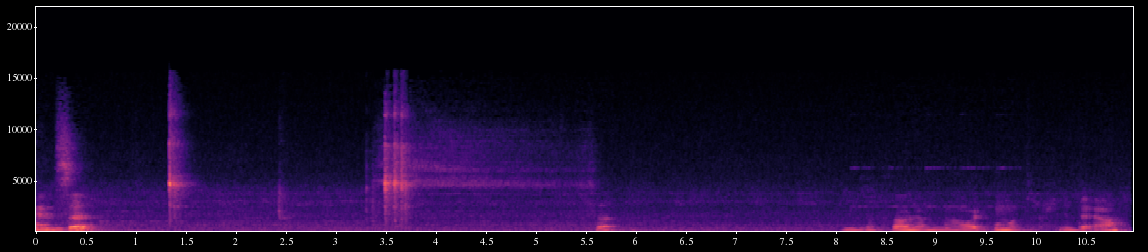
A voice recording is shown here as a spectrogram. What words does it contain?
Hanser. Sa... Zastavljam na ovaj unutrašnji deo.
